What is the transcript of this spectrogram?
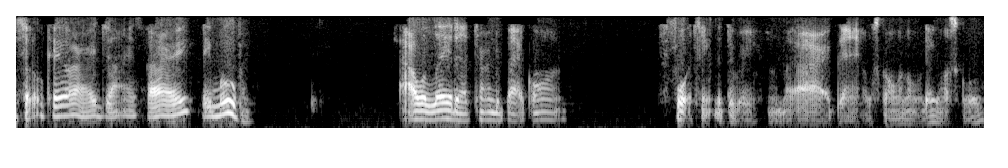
I said, "Okay, all right, Giants, all right, they moving." Hour later, I turned it back on. It's fourteen to three. I'm like, "All right, man, what's going on? They gonna score."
